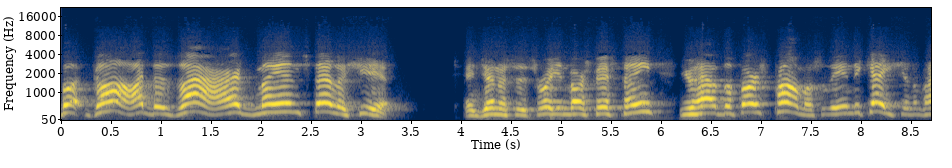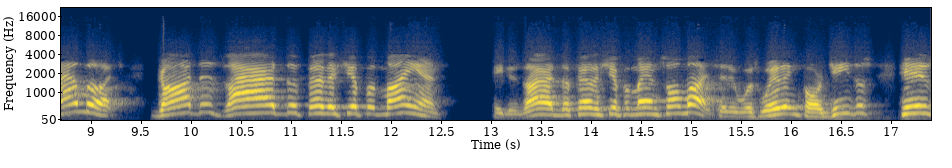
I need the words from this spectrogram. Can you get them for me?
But God desired man's fellowship. In Genesis 3 and verse 15, you have the first promise, the indication of how much God desired the fellowship of man. He desired the fellowship of man so much that he was willing for Jesus, his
